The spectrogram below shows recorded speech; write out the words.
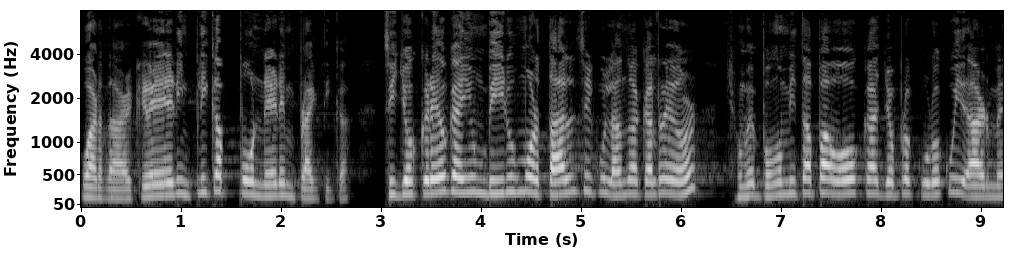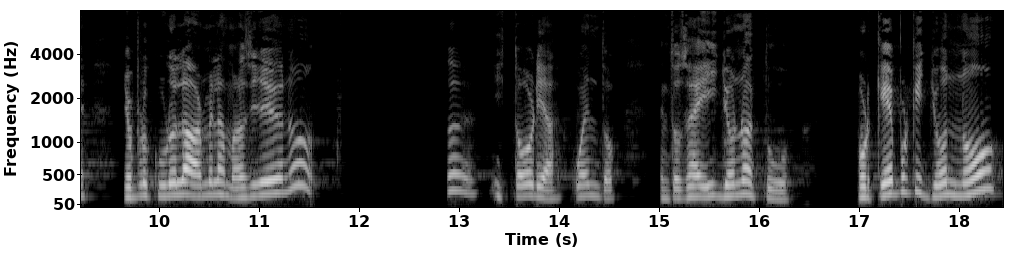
guardar, creer implica poner en práctica. Si yo creo que hay un virus mortal circulando acá alrededor, yo me pongo mi tapaboca, yo procuro cuidarme, yo procuro lavarme las manos y yo digo, no, historia, cuento. Entonces ahí yo no actúo. ¿Por qué? Porque yo no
